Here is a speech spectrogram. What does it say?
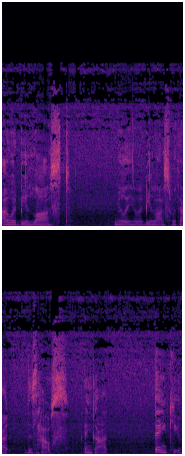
I would be lost, really, I would be lost without this house and God. Thank you.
